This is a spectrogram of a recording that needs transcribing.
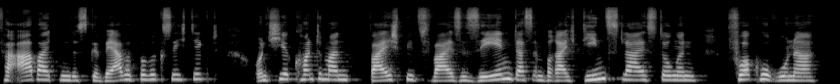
verarbeitendes Gewerbe berücksichtigt. Und hier konnte man beispielsweise sehen, dass im Bereich Dienstleistungen vor Corona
